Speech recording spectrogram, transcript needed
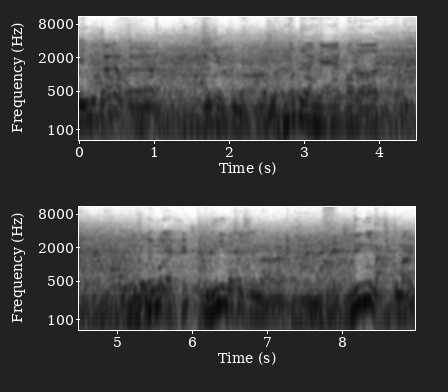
입이 까다롭잖아요 이거 재밌네. 이것도 있네 버섯. 그 무슨 뭔데? 버섯이지? 능이 버섯이잖아. 능이 맛있구만.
